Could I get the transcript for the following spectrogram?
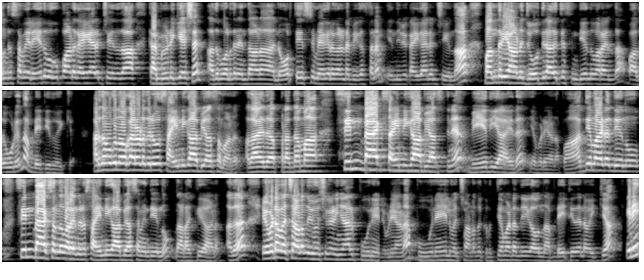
മന്ത്രിസഭയിൽ ഏത് വകുപ്പാണ് കൈകാര്യം ചെയ്യുന്നത്. കമ്മ്യൂണിക്കേഷൻ അതുപോലെ തന്നെ എന്താണ് നോർത്ത് ഈസ്റ്റ് മേഖലകളുടെ വികസനം എന്നിവ കൈകാര്യം ചെയ്യുന്ന മന്ത്രിയാണ് ജ്യോതിരാദിത്യ സിന്ധ്യ എന്ന് പറയുന്നത്. അപ്പോൾ അതുകൂടി ഒന്ന് അപ്ഡേറ്റ് ചെയ്ത് വയ്ക്കുക അടുത്ത നമുക്ക് നോക്കാനുള്ളത് ഒരു സൈനികാഭ്യാസമാണ്. അതായത് പ്രഥമ സിൻബാഗ് സൈനികാഭ്യാസത്തിന് വേദിയായത് എവിടെയാണ്? അപ്പോൾ ആദ്യമായിട്ട് എന്ത് ചെയ്യുന്നു? സിൻബാഗ്സ് എന്ന് പറയുന്ന ഒരു സൈനികാഭ്യാസം എന്ത് ചെയ്യുന്നു? നടക്കുകയാണ്. അത് എവിടെ വെച്ചാണെന്ന് ചോദിച്ചു കഴിഞ്ഞാൽ പൂനെയിൽ. എവിടെയാണ്? പൂനെയിൽ വെച്ചാണ് അത് കൃത്യമായിട്ട് എന്ത് ചെയ്യുക? ഒന്ന് അപ്ഡേറ്റ് ചെയ്ത് തന്നെ വയ്ക്കുക ഇനി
